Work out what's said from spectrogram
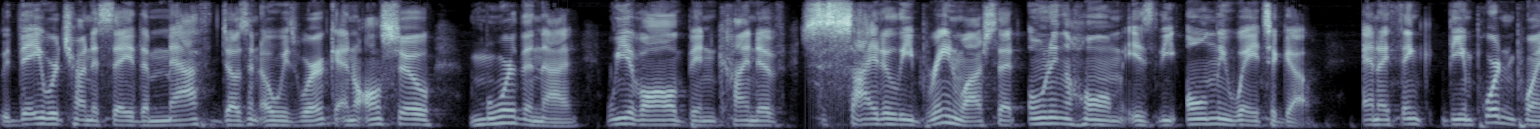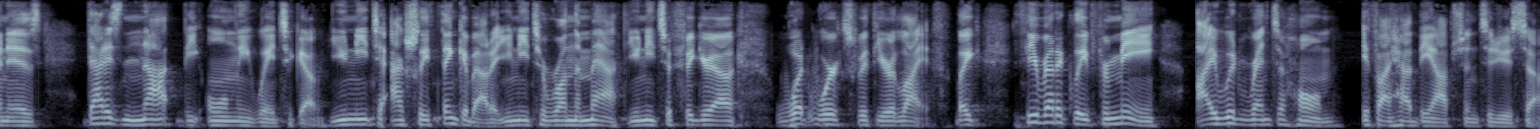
they were trying to say the math doesn't always work, and also more than that, we have all been kind of societally brainwashed that owning a home is the only way to go. And I think the important point is that is not the only way to go. You need to actually think about it. You need to run the math. You need to figure out what works with your life. Like theoretically, for me, I would rent a home if I had the option to do so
